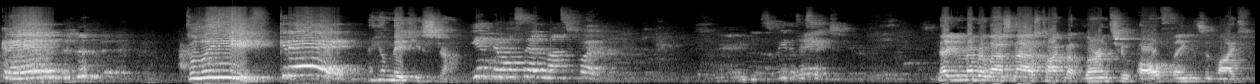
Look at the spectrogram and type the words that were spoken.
Creer. Believe. Cree. And He'll make you strong. Y Él te va a hacer más fuerte. Subir ese switch. Now, you remember last night I was talking about learn through all things in life?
